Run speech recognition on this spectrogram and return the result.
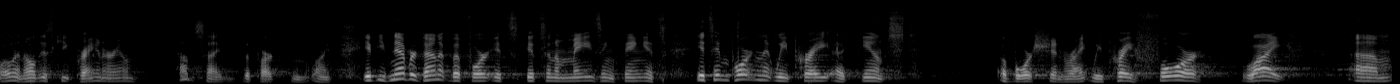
Well, then I'll just keep praying around outside the parking lines. If you've never done it before, it's, it's an amazing thing. It's, it's important that we pray against abortion, right? We pray for life. Um,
